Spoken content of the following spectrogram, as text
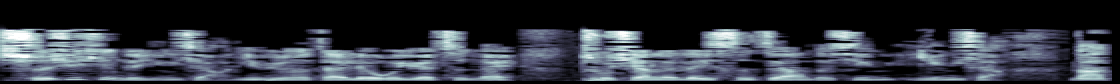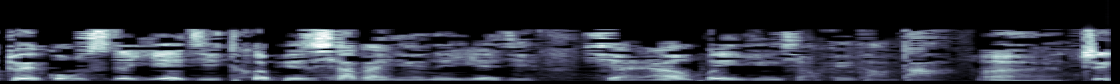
持续性的影响，你比如说在六个月之内出现了类似这样的影影响，那对公司的业绩，特别是下半年的业绩，显然会影响非常大。哎，这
